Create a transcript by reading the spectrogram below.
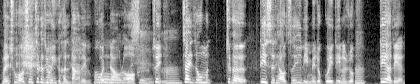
没错，所以这个就是一个很大的一个困扰了哦。是，所以嗯。在这我们这个第十条之一里面就规定了说，嗯第二点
